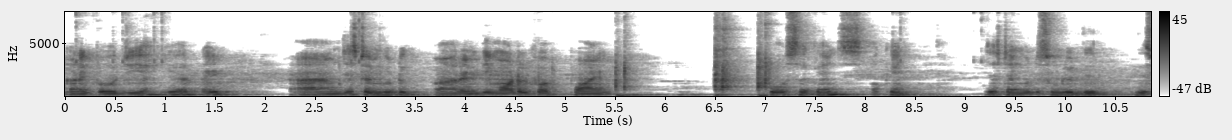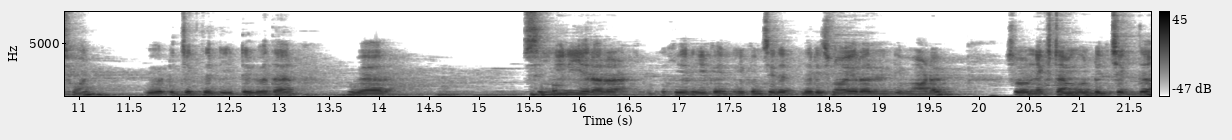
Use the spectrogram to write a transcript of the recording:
connect powergui here right? Um, just I'm going to uh, run the model for 0.4 seconds okay? Just I'm going to simulate the, this one we have to check the detail whether we are seeing any error. Here you can you can see that there is no error in the model. So next I'm going to check the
